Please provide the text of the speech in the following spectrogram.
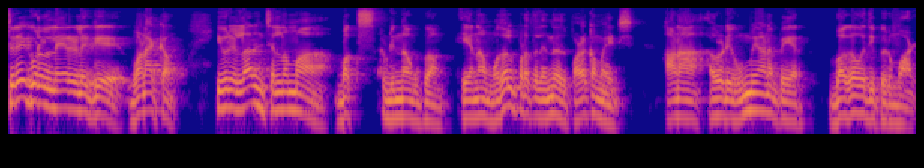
திரைக்குறள் நேயர்களுக்கு வணக்கம். இவர் எல்லாரும் செல்லமா பக்ஸ் அப்படின்னு தான் கூப்பிடுவாங்க. ஏன்னா முதல் படத்துல இருந்து அது பழக்கமாயிடுச்சு. ஆனா அவருடைய உண்மையான பெயர் பகவதி பெருமாள்.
